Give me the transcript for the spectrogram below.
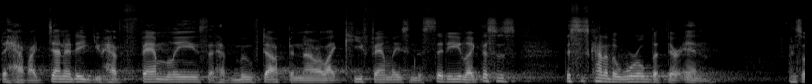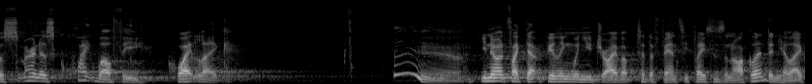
they have identity. You have families that have moved up and now are like key families in the city. Like this is this is kind of the world that they're in. And so Smyrna's quite wealthy, quite like hmm. You know, it's like that feeling when you drive up to the fancy places in Auckland and you're like,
